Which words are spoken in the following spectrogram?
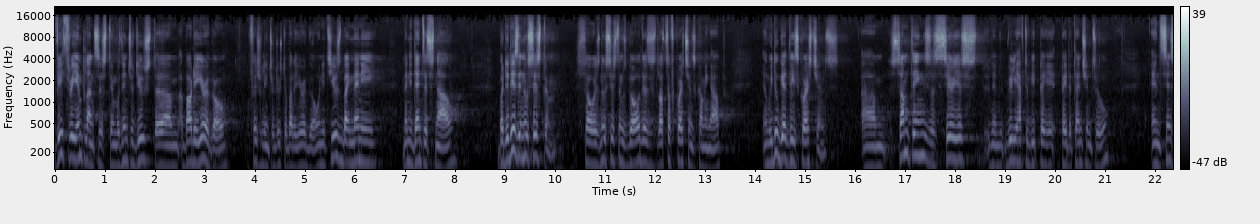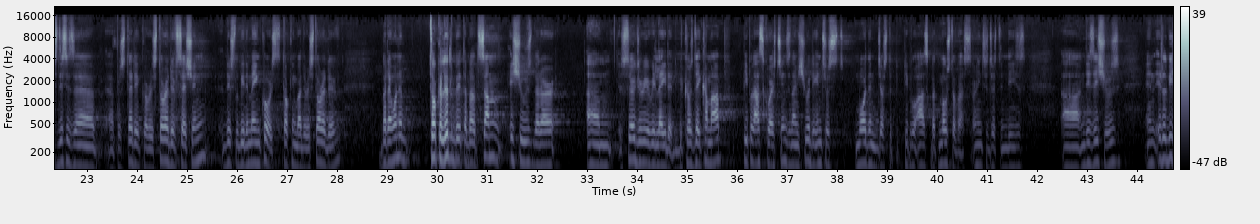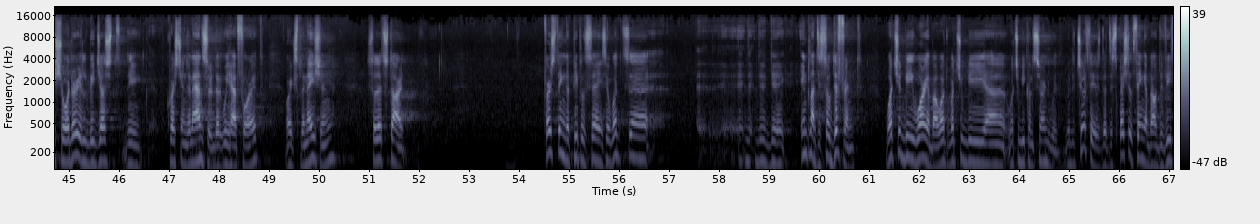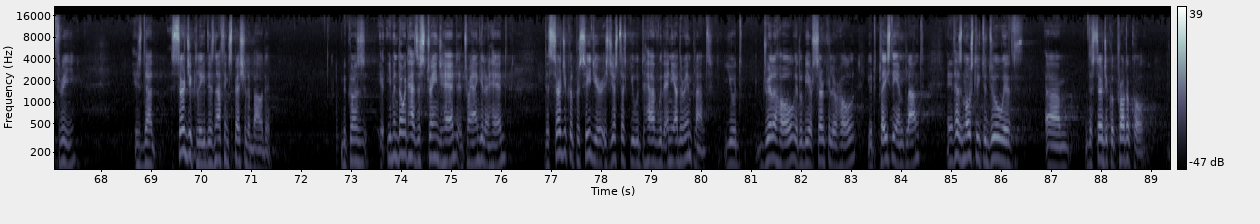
V3 implant system was introduced um, about a year ago, officially introduced about a year ago, and it's used by many, many dentists now. But it is a new system. So as new systems go, there's lots of questions coming up. And we do get these questions. Um, some things are serious, really have to be pay, paid attention to. And since this is a, a prosthetic or restorative session, this will be the main course, talking about the restorative. But I want to talk a little bit about some issues that are um, surgery related because they come up, people ask questions, and I'm sure they interest more than just the people who ask, but most of us are interested in these, uh, in these issues. And it'll be shorter, it'll be just the questions and answer that we have for it, or explanation. So let's start. First thing that people say, so what's, uh, the, the, implant is so different. What should we worry about? What, what, should, be, uh, what should be concerned with? But the truth is that the special thing about the V3 is that surgically there's nothing special about it. Because even though it has a strange head, a triangular head, the surgical procedure is just as you would have with any other implant. You would drill a hole, it'll be a circular hole, you'd place the implant, and it has mostly to do with um, the surgical protocol.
